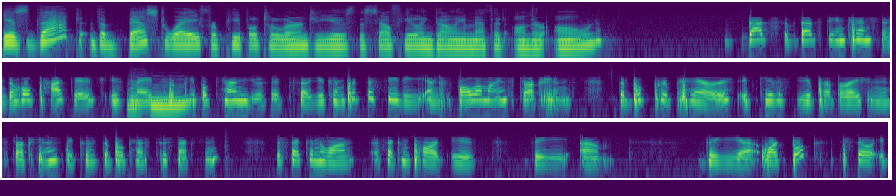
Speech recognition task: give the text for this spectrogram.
is that the best way for people to learn to use the self healing Dalian method on their own? That's that's the intention. The whole package is made Mm-hmm. so people can use it. So you can put the CD and follow my instructions. The book prepares. It gives you preparation instructions because the book has two sections. The second one, the second part is the um, the uh, workbook. So it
